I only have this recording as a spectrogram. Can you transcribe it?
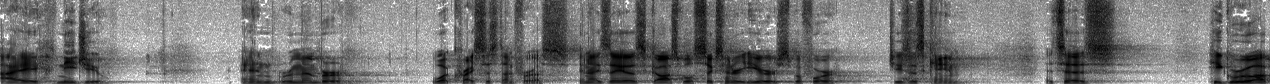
I need you. And remember what Christ has done for us. In Isaiah's gospel, 600 years before Jesus came, it says, He grew up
